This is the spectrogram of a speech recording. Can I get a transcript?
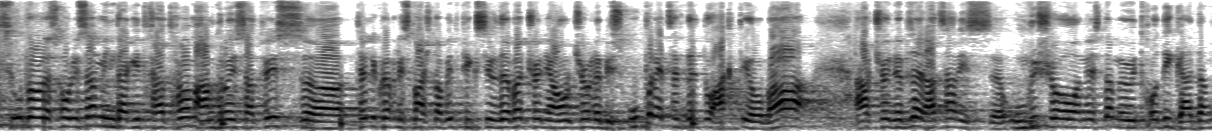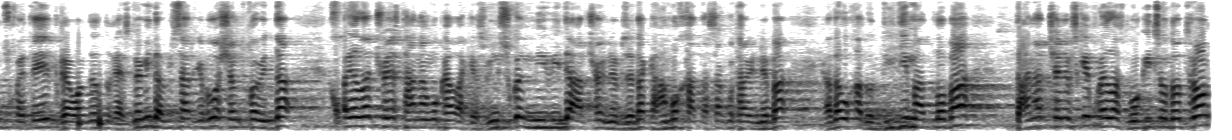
ერთმანეთით უბრალოდ ყოვლისა მინდა გითხრათ რომ ამ დროისათვის მთელი ქვეყნის მასშტაბით ფიქსირდება ჩვენი აურჩევლების უპრეცედენტო აქტიობა არჩევნებზე რაც არის უმნიშვნელოვანეს და მე ვიტყოდი გადამწყვეტი დღევანდელ დღეს. მე მინდა ვისარგებლო შემთხვევით და ყველა ჩვენს თანამოქალაქეს ვინც უკვე მივიდა არჩევნებზე და გამოხატა საკუთარი ნება გადაუხადოთ დიდი მადლობა. დანარჩენებს კი ყველას მოგიწოდოთ რომ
